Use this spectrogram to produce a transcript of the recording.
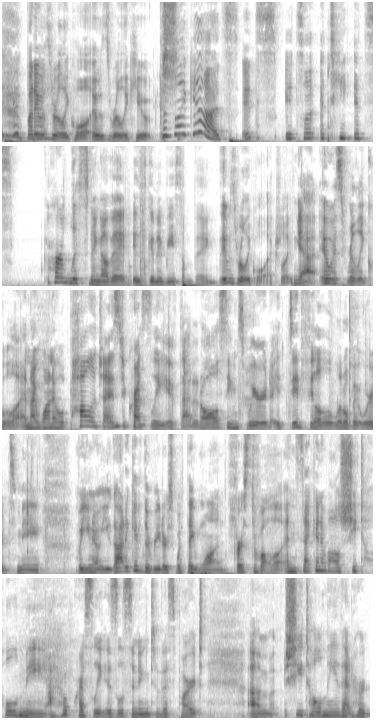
but it was really cool. It was really cute because, like, yeah, it's it's it's a, a te- it's her listening of it is going to be something. It was really cool, actually. Yeah, it was really cool. And I want to apologize to Kresley if that at all seems weird. It did feel a little bit weird to me. But you know, you got to give the readers what they want, first of all. And second of all, she told me, I hope Kresley is listening to this part. Um, she told me that her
